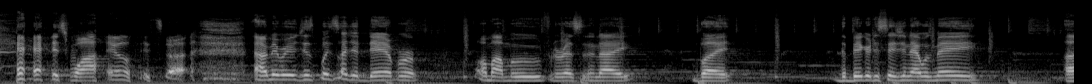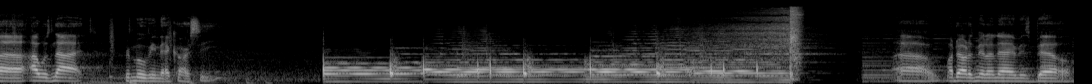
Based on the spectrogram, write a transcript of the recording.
it's wild. It's, uh, I remember it just put such a damper on my mood for the rest of the night. But the bigger decision that was made, uh, I was not removing that car seat. Uh, my daughter's middle name is Belle.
